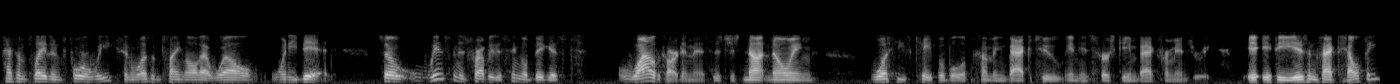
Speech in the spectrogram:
hasn't played in four weeks and wasn't playing all that well when he did? So Winston is probably the single biggest wild card in this. Is just not knowing what he's capable of coming back to in his first game back from injury. If he is in fact healthy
